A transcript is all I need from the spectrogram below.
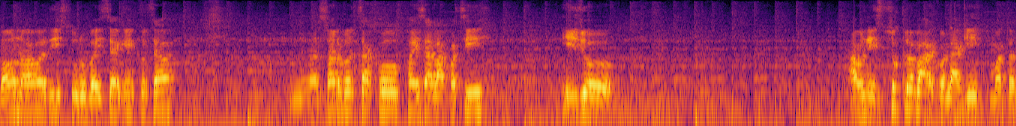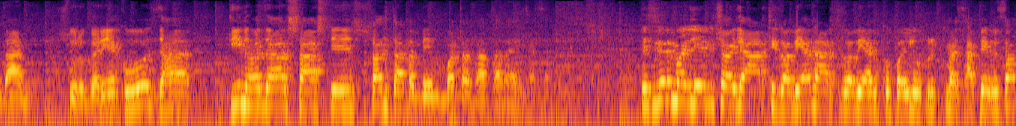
मौन अवधि सुरु भइसकेको छ। सर्वोच्चको फैसलापछि हिजो आउने शुक्रबारको लागि मतदान सुरु गरिएको हो जहाँ तिन हजार सात सय सन्तानब्बे मतदाता रहेका छन्। त्यसै मैले लिएको छु अहिले आर्थिक अभियान आर्थिक अभियानको पहिलो पृष्ठमा छापिएको छ।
